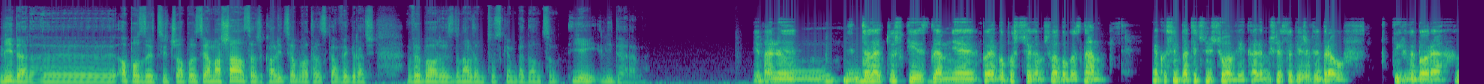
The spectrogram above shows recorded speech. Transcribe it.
lider y, opozycji, czy opozycja ma szansę, czy koalicja obywatelska wygrać wybory z Donaldem Tuskiem, będącym jej liderem? Wie pan, y, Donald Tusk jest dla mnie, bo ja go postrzegam, słabo go znam, jako sympatyczny człowiek, ale myślę sobie, że wybrał w tych wyborach y,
